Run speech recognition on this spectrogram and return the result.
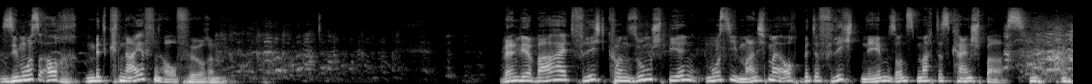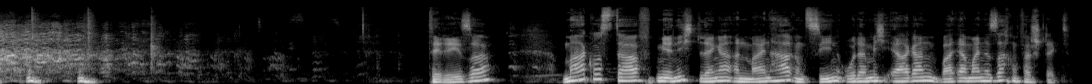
Sie muss auch mit Kneifen aufhören. Wenn wir Wahrheit, Pflicht, Konsum spielen, muss sie manchmal auch bitte Pflicht nehmen, sonst macht es keinen Spaß. Theresa, Markus darf mir nicht länger an meinen Haaren ziehen oder mich ärgern, weil er meine Sachen versteckt.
